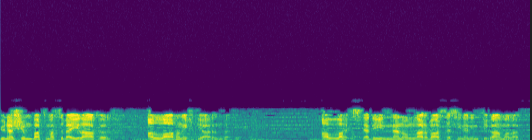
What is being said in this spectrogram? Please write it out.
günəşin batması və ilaxır Allahın ixtiyarındadır. Allah istədiyindən onlar vasitəsilə intiqam alar.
